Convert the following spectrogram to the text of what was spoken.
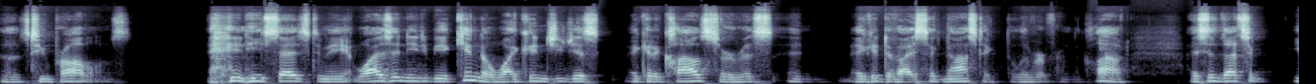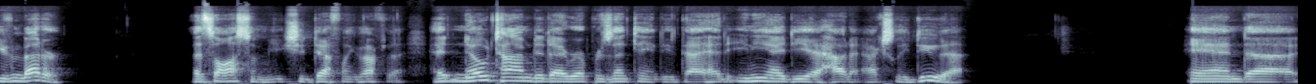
those two problems. And he says to me, why does it need to be a Kindle? Why couldn't you just make it a cloud service and make it device agnostic, deliver it from the cloud? I said, that's a, even better. That's awesome. You should definitely go after that. At no time did I represent Andy that I had any idea how to actually do that. And uh,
